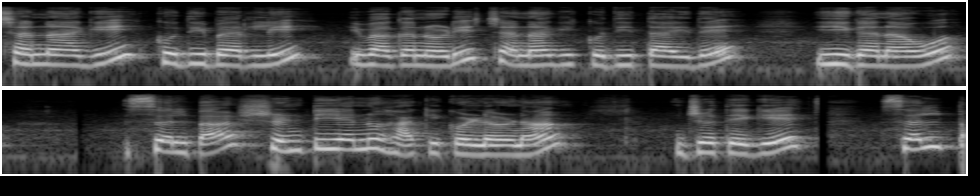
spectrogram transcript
ಚೆನ್ನಾಗಿ ಕುದಿ ಬರಲಿ. ಇವಾಗ ನೋಡಿ ಚೆನ್ನಾಗಿ ಕುದೀತಾ ಇದೆ. ಈಗ ನಾವು ಸ್ವಲ್ಪ ಶುಂಠಿಯನ್ನು ಹಾಕಿಕೊಳ್ಳೋಣ. ಜೊತೆಗೆ ಸ್ವಲ್ಪ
